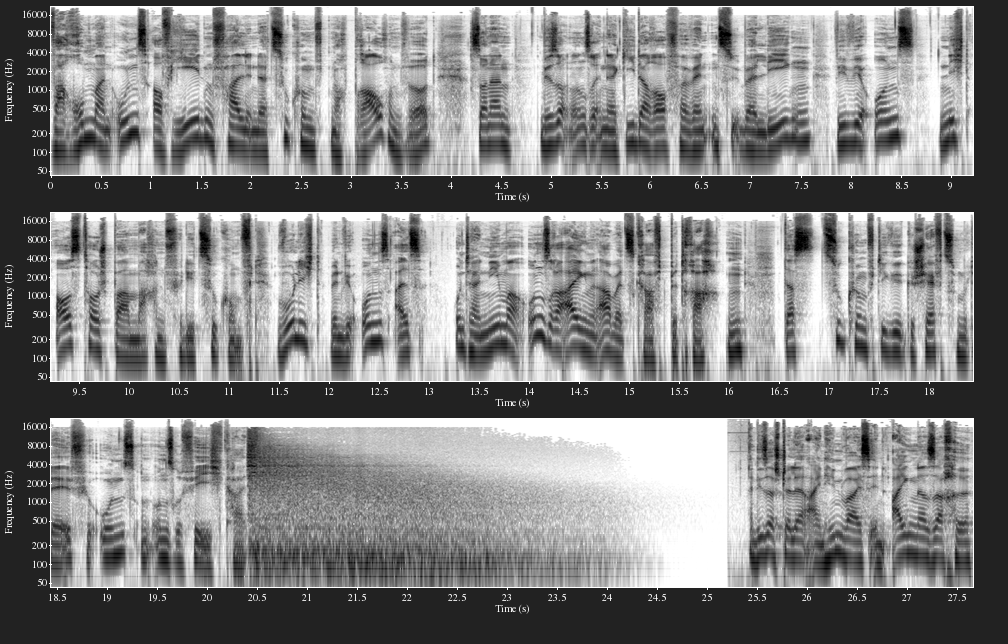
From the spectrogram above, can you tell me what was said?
warum man uns auf jeden Fall in der Zukunft noch brauchen wird, sondern wir sollten unsere Energie darauf verwenden, zu überlegen, wie wir uns nicht austauschbar machen für die Zukunft. Wo liegt, wenn wir uns als Unternehmer unserer eigenen Arbeitskraft betrachten, das zukünftige Geschäftsmodell für uns und unsere Fähigkeiten. An dieser Stelle ein Hinweis in eigener Sache.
